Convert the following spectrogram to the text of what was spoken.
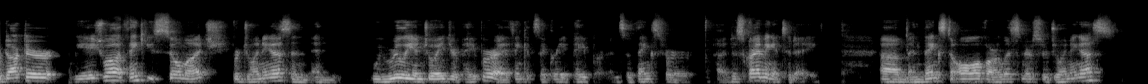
Well, Dr. Liégeois, thank you so much for joining us and, and we really enjoyed your paper. I think it's a great paper. And so thanks for uh, describing it today. Um, and thanks to all of our listeners for joining us.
